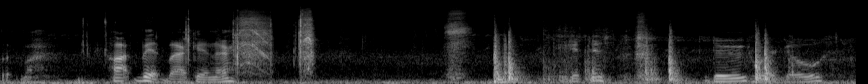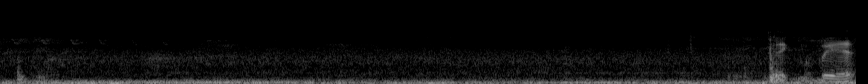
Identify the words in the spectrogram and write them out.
Put my hot bit back in there. Get this dude where it goes. Take my bit.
